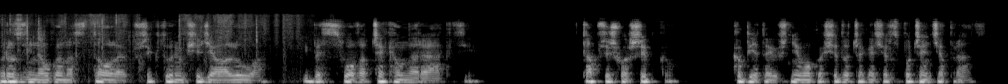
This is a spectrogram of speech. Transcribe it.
Rozwinął go na stole, przy którym siedziała Lua i bez słowa czekał na reakcję. Ta przyszła szybko. Kobieta już nie mogła się doczekać rozpoczęcia prac.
